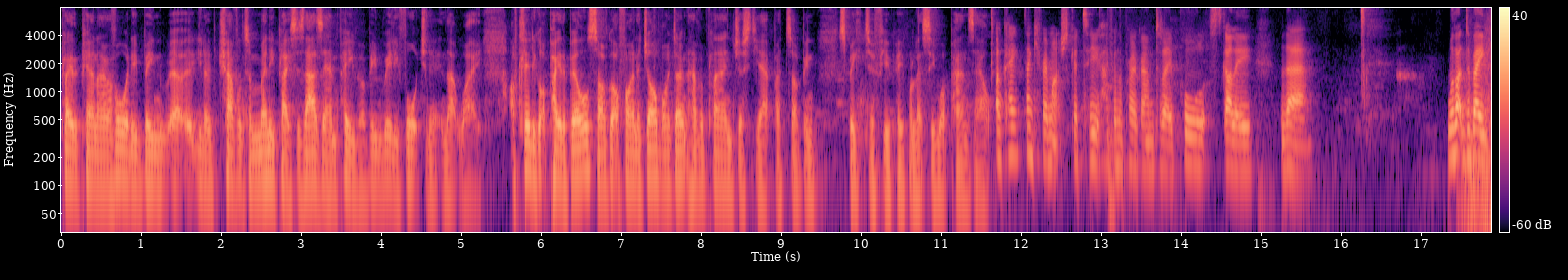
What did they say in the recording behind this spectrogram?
play the piano. I've already been, uh, you know, travelled to many places as MP. I've been really fortunate in that way. I've clearly got to pay the bills, so I've got to find a job. I don't have a plan just yet, but I've been speaking to a few people. Let's see what pans out. OK, thank you very much. Good to have you on the programme today. Paul Scully there. Well, that debate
